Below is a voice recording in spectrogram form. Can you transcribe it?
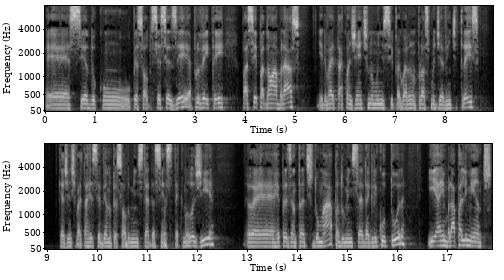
é, cedo com o pessoal do CCZ, aproveitei, passei para dar um abraço. Ele vai estar com a gente no município agora no próximo dia 23, que a gente vai estar recebendo o pessoal do Ministério da Ciência e Tecnologia é, representantes do MAPA, do Ministério da Agricultura, e a Embrapa Alimentos,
